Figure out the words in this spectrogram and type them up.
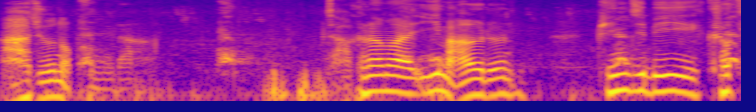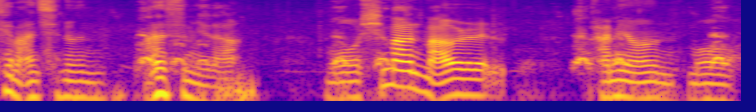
아주 높습니다. 자, 그나마 이 마을은 빈집이 그렇게 많지는 않습니다. 뭐 심한 마을 가면 뭐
